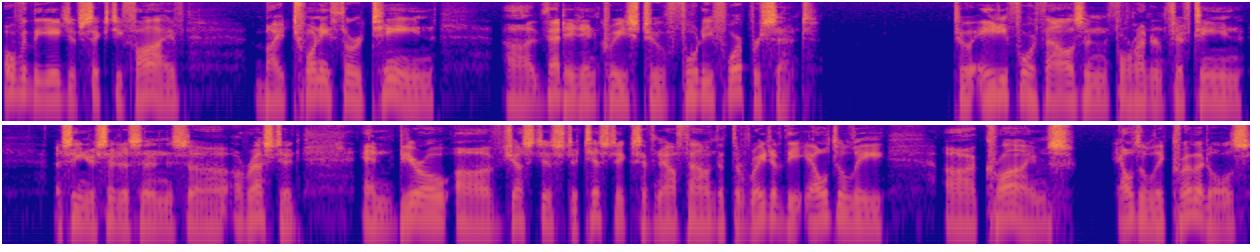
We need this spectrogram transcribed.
over the age of 65. By 2013, uh, that had increased to 44%, to 84,415 uh, senior citizens uh, arrested. And Bureau of Justice Statistics have now found that the rate of the elderly uh, crimes, elderly criminals,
